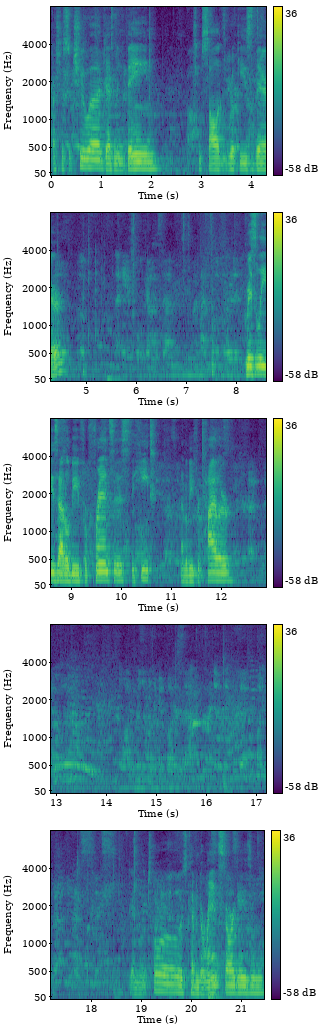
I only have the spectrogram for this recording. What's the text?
Precious Achiuwa, Desmond Bane, some solid rookies there. Grizzlies, that'll be for Francis. The Heat, that'll be for Tyler. Daniel Oturu, is Kevin Durant stargazing.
